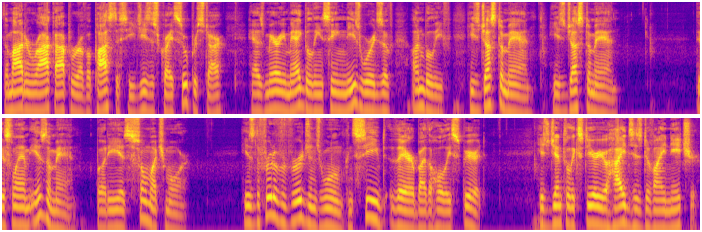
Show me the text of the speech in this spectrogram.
The modern rock opera of apostasy, Jesus Christ Superstar, has Mary Magdalene singing these words of unbelief He's just a man. He's just a man. This lamb is a man, but he is so much more. He is the fruit of a virgin's womb, conceived there by the Holy Spirit. His gentle exterior hides his divine nature.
